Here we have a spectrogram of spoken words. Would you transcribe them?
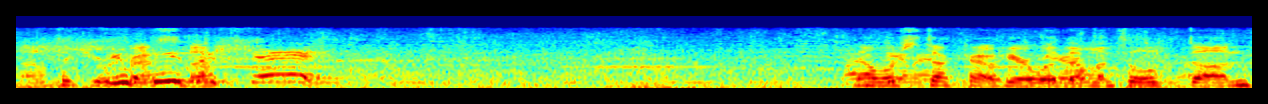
I don't think you were You fast enough. Now we're stuck out here with them until it's done.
